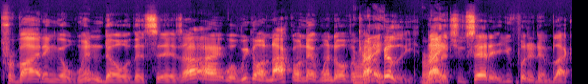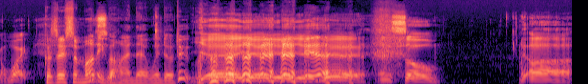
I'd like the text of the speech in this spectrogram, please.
providing a window that says, all right, well, we're going to knock on that window of accountability. Right, now right. that you said it, you put it in black and white. Because there's some money so, behind that window, too. yeah, yeah, yeah, yeah, yeah. And so, uh,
